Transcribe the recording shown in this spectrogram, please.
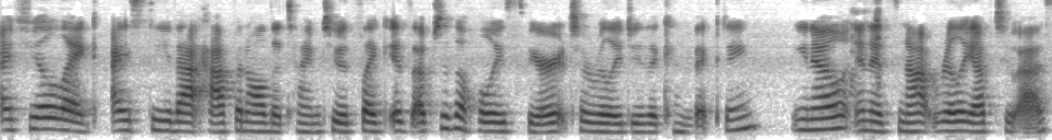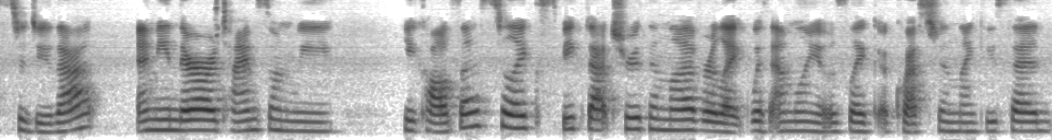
I feel like I see that happen all the time too. It's like it's up to the Holy Spirit to really do the convicting, you know, and it's not really up to us to do that. I mean, there are times when we he calls us to like speak that truth in love or like with Emily it was like a question like you said,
